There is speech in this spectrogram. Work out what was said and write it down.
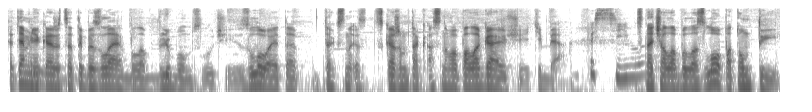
Хотя, мне кажется, ты бы злая была в любом случае. Зло — это, так скажем так, основополагающее тебя. Спасибо. Сначала было зло, потом ты.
